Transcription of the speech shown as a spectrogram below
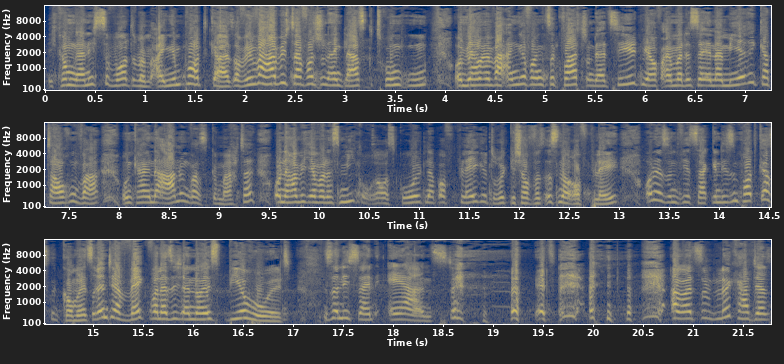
Ich komme gar nicht zu Wort in meinem eigenen Podcast. Auf jeden Fall habe ich davon schon ein Glas getrunken und wir haben einfach angefangen zu quatschen und er erzählt mir auf einmal, dass er in Amerika tauchen war und keine Ahnung was gemacht hat. Und dann habe ich einfach das Mikro rausgeholt und habe auf Play gedrückt. Ich hoffe, es ist noch auf Play. Und dann sind wir zack in diesen Podcast gekommen. Jetzt rennt er weg, weil er sich ein neues Bier holt. Ist doch nicht sein Ernst. Aber zum Glück hat das,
